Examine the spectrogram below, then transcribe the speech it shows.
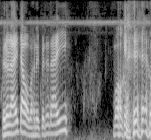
เป็นอะไรเจ้าบ้านนี่เป็นอะไร บอกแล้ว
